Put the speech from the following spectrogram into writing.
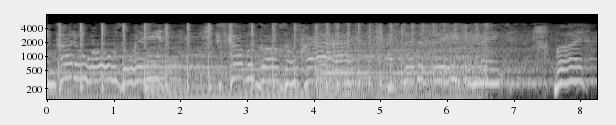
and cut her woes away. 'Cause cover girls don't cry after the face is made. But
